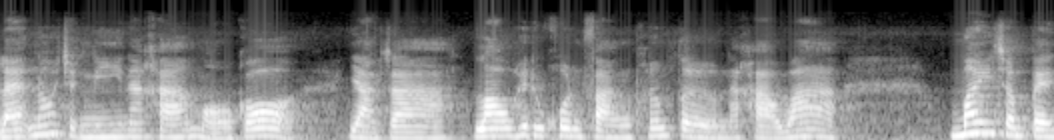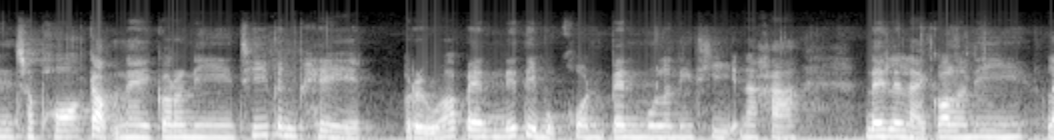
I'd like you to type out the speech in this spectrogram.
และนอกจากนี้นะคะหมอก็อยากจะเล่าให้ทุกคนฟังเพิ่มเติมนะคะว่า ไม่จำเป็นเฉพาะกับในกรณีที่เป็นเพจ หรือว่าเป็นนิติบุคคลเป็นมูลนิธินะคะ ในหลาย ๆ กรณีหล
